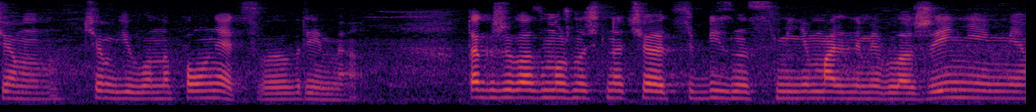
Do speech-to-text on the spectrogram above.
чем, чем его наполнять свое время. Также возможность начать бизнес с минимальными вложениями,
